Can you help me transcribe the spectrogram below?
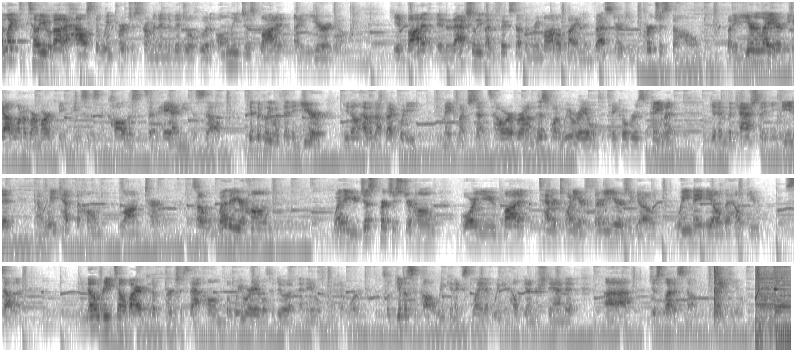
I'd like to tell you about a house that we purchased from an individual who had only just bought it a year ago. He had bought it, it had actually been fixed up and remodeled by an investor. He purchased the home, but a year later he got one of our marketing pieces and called us and said, hey, I need to sell. Typically within a year, you don't have enough equity to make much sense. However, on this one, we were able to take over his payment, get him the cash that he needed, and we kept the home long term. So whether your home whether you just purchased your home or you bought it 10 or 20 or 30 years ago, we may be able to help you sell it. No retail buyer could have purchased that home, but we were able to do it and able to make it work. So give us a call. We can explain it. We can help you understand it. Uh, just let us know. Thank you.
